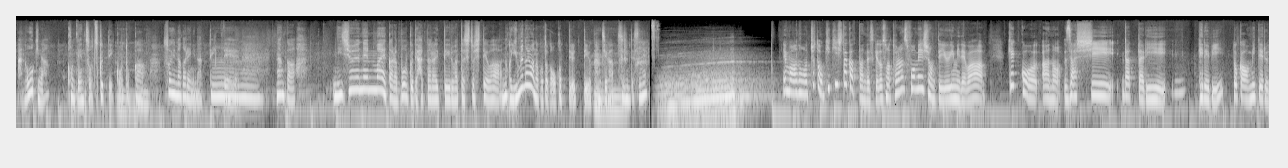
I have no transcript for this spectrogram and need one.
あの大きなコンテンツを作っていこうとか、うんそういう流れになっていて、なんか20年前から防具で働いている私としてはなんか夢のようなことが起こってるっていう感じがするんですね。でもあのちょっとお聞きしたかったんですけどそのトランスフォーメーションっていう意味では結構あの雑誌だったりテレビとかを見てる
